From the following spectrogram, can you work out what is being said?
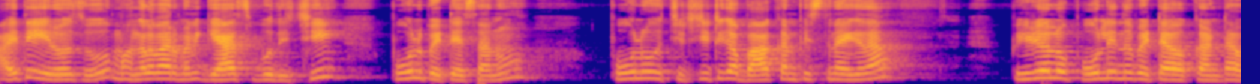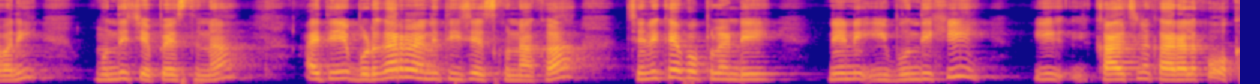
అయితే ఈరోజు మంగళవారం అని గ్యాస్ బూదిచ్చి పూలు పెట్టేశాను. పూలు చిటిచిటిగా బాగా కనిపిస్తున్నాయి కదా! వీడియోలో పూలు ఎందుకు పెట్టావు అంటావని ముందే చెప్పేస్తున్నా. అయితే బుడగారాలన్నీ తీసేసుకున్నాక శనక్కాయ పప్పులండి నేను ఈ బూందీకి ఈ కాల్చిన కారాలకు ఒక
